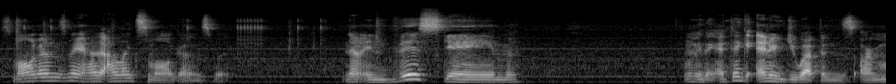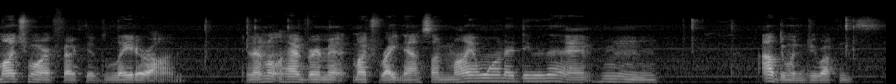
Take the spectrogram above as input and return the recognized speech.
Small guns, maybe? I, I like small guns, but. Now, in this game, let me think. I think energy weapons are much more effective later on. And I don't have very much right now, so I might want to do that. Hmm. I'll do energy weapons.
